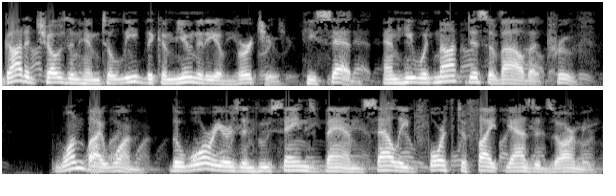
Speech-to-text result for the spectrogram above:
God had chosen him to lead the community of virtue, he said, and he would not disavow that truth. One by one, the warriors in Hussein's band sallied forth to fight Yazid's army.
